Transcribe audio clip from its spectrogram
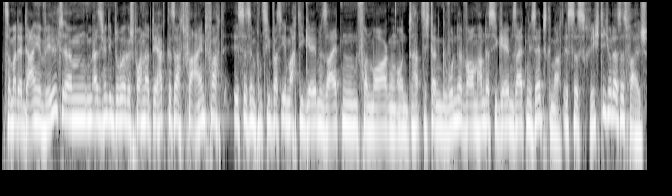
sag mal, der Daniel Wild, ähm, als ich mit ihm drüber gesprochen habe, der hat gesagt, vereinfacht ist es im Prinzip, was ihr macht, die gelben Seiten von morgen und hat sich dann gewundert, warum haben das die gelben Seiten nicht selbst gemacht. Ist das richtig oder ist das falsch?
